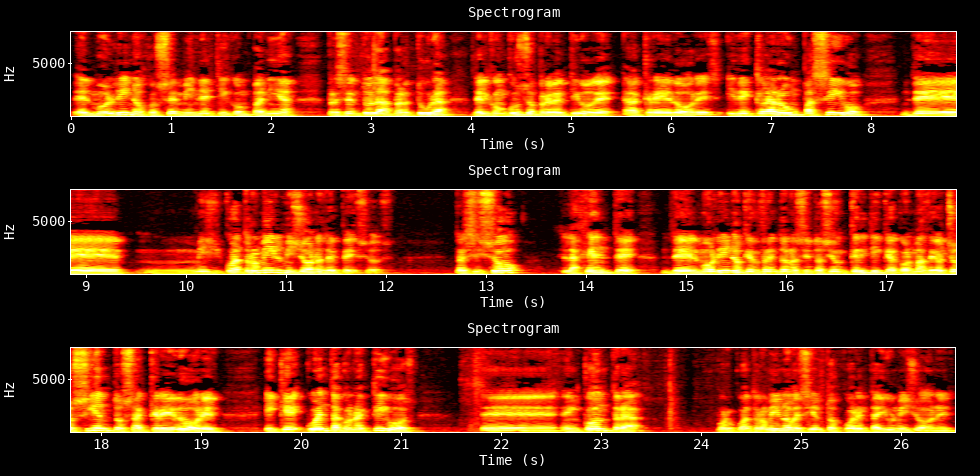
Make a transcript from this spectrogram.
El molino José Minetti y compañía presentó la apertura del concurso preventivo de acreedores y declaró un pasivo de 4 mil millones de pesos. Precisó la gente del molino que enfrenta una situación crítica con más de 800 acreedores y que cuenta con activos eh, en contra por 4.941 millones.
